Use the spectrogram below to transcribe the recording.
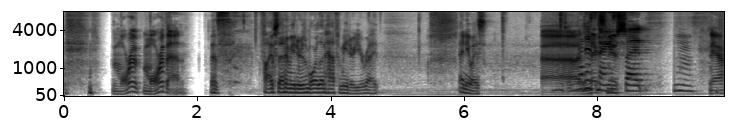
More, more than That's five centimeters more than half a meter. You're right. Anyways, that is Uh, next nice, news- but yeah.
